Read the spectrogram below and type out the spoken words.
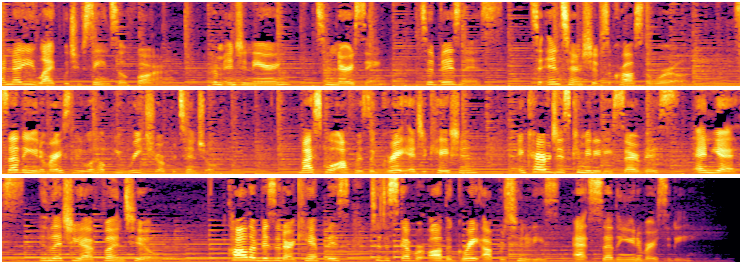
I know you like what you've seen so far. From engineering to nursing to business to internships across the world, Southern University will help you reach your potential. My school offers a great education, encourages community service, and yes, it lets you have fun too. Call or visit our campus to discover all the great opportunities at Southern University.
